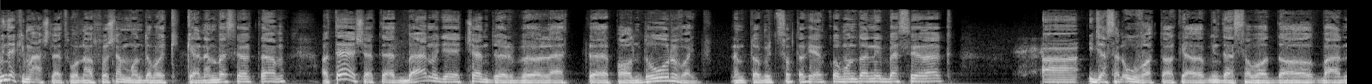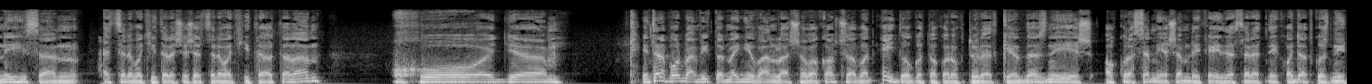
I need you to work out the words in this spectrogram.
mindenki más lett volna, most nem mondom, hogy kikkel nem beszéltem. A te esetedben ugye egy csendőrből lett pandúr, vagy nem tudom, mit szoktak ilyenkor mondani, beszélek, Uh, így aztán óvattal kell minden szavaddal bánni, hiszen egyszerre vagy hiteles és egyszerre vagy hiteltelen, hogy uh, én tegnap Orbán Viktor megnyilvánulásával kapcsolatban egy dolgot akarok tőled kérdezni, és akkor a személyes emlékeidre szeretnék hagyatkozni,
